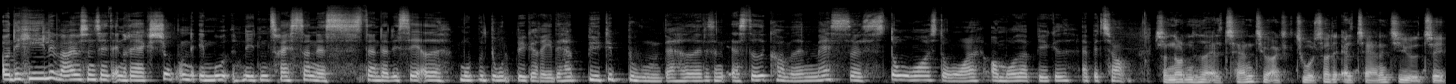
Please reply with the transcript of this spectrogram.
Og det hele var jo sådan set en reaktion imod 1960'ernes standardiserede modulbyggeri, det her byggeboom, der havde sådan afstedkommet en masse store, store områder bygget af beton. Så når den hedder alternativ arkitektur, så er det alternativet til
